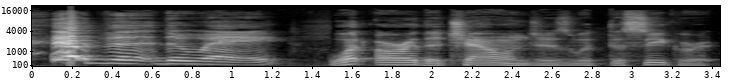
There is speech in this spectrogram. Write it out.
the, the way What are the challenges with the secret?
